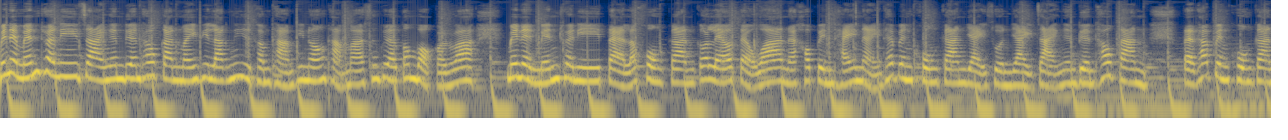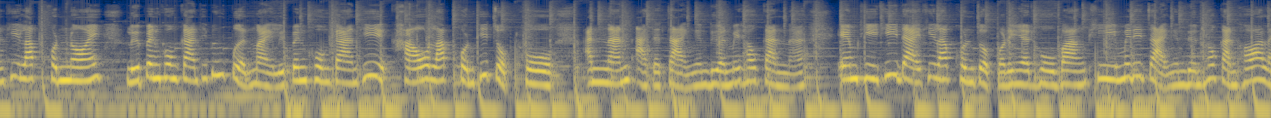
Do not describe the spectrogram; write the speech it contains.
Management Trainee จ่ายเงินเดือนเท่ากันไหมพี่รักนี่คือคำถามที่น้องถามมา ซึ่งพี่รักต้องบอกก่อนว่า Management Trainee แต่ละโครงการก็แล้วแต่ว่านะเขาเป็นไทยไหน ถ้าเป็นโครงการใหญ่ส่วนใหญ่จ่ายเงินเดือนเท่ากัน แต่ถ้าเป็นโครงการที่รับคนน้อย หรือเป็นโครงการที่เพิ่งเปิดใหม่ หรือเป็นโครงการที่เขารับคนที่จบโท อันนั้นอาจจะจ่ายเงินเดือนไม่เท่ากันนะ MT ที่ใดที่รับคนจบปริญญาโทบางที่ไม่ได้จ่ายเงินเดือนเท่ากันเพราะอะไร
